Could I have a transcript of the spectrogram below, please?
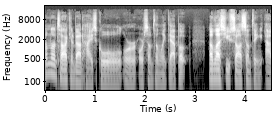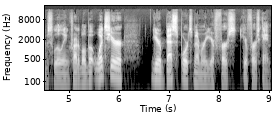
I'm not talking about high school or or something like that, but unless you saw something absolutely incredible. But what's your your best sports memory? Your first your first game.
